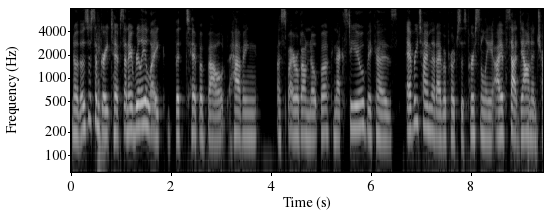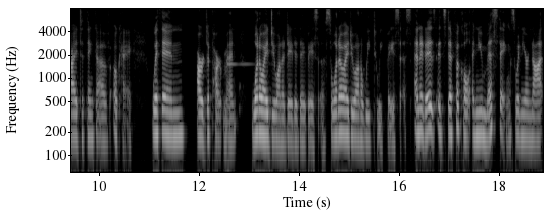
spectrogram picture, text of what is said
No those are some great tips and i really like the tip about having a spiral bound notebook next to you because every time that I've approached this personally, I've sat down and tried to think of okay, within our department, what do I do on a day to day basis? What do I do on a week to week basis? And it is, it's difficult and you miss things when you're not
